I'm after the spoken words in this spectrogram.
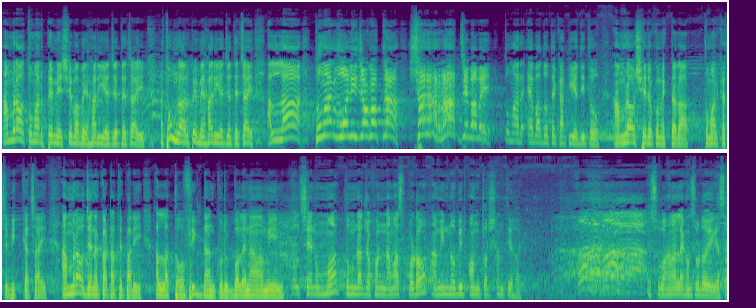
আমরাও তোমার প্রেমে সেভাবে হারিয়ে যেতে চাই। তোমরার প্রেমে হারিয়ে যেতে চাই। আল্লাহ, তোমার ওলি জগৎরা সারা রাত যেভাবে তোমার এবাদতে কাটিয়ে দিত। আমরাও সেরকম একটা রাত তোমার কাছে ভিক্ষা চাই। আমরাও যেন কাটাতে পারি। আল্লাহ তৌফিক দান করুক বলে না আমিন। বলছেন, উম্মত, তোমরা যখন নামাজ পড়ো, আমি নবীর অন্তর শান্তি হয়। সুবাহানাল এখন ছোট হয়ে গেছে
